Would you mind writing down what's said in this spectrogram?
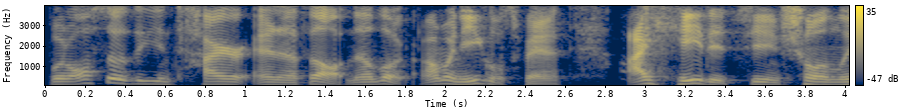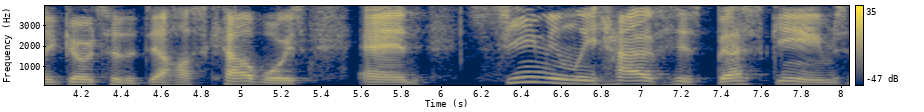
but also the entire NFL. Now, look, I'm an Eagles fan. I hated seeing Sean Lee go to the Dallas Cowboys and seemingly have his best games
